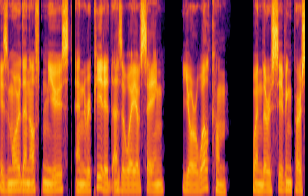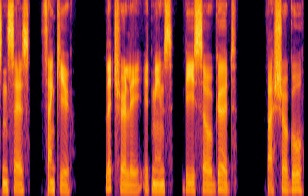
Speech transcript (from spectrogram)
is more than often used and repeated as a way of saying you're welcome when the receiving person says thank you. Literally, it means be so good. God.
